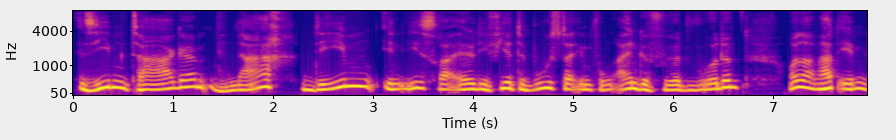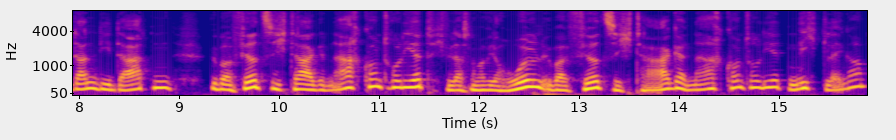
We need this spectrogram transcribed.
sieben Tage nachdem in Israel die vierte Boosterimpfung eingeführt wurde. Und man hat eben dann die Daten über 40 Tage nachkontrolliert. Ich will das nochmal wiederholen, über 40 Tage nachkontrolliert, nicht länger.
